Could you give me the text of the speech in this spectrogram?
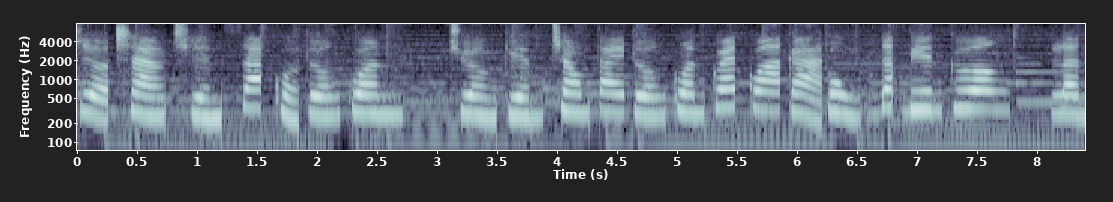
rửa sàng chiến giáp của tướng quân. Trường kiếm trong tay tướng quân quét qua cả vùng đất biên cương, lần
